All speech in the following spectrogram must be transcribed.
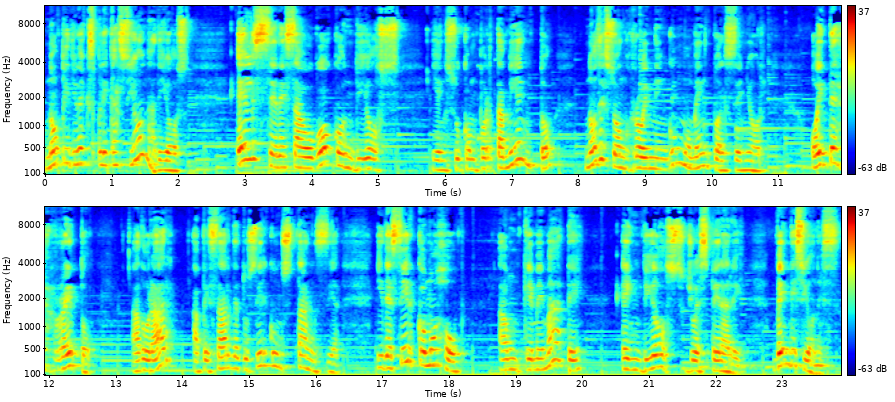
No pidió explicación a Dios. Él se desahogó con Dios y en su comportamiento no deshonró en ningún momento al Señor. Hoy te reto a adorar a pesar de tu circunstancia y decir como Job, aunque me mate, en Dios yo esperaré. Bendiciones.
